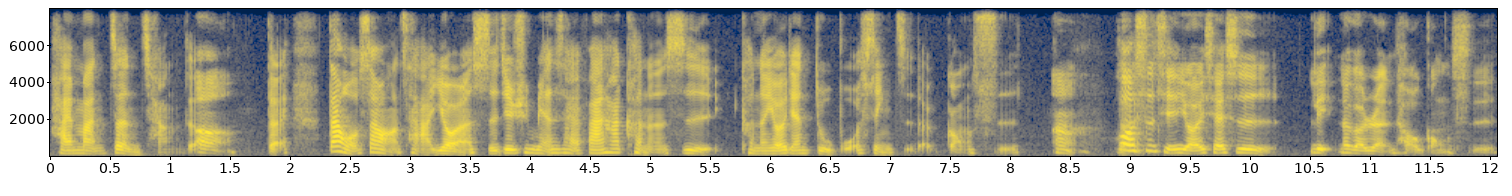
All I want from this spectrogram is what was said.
还蛮正常的，嗯，对。但我上网查，有人实际去面试才发现，他可能是可能有一点赌博性质的公司，嗯，或者是其实有一些是那那个人头公司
